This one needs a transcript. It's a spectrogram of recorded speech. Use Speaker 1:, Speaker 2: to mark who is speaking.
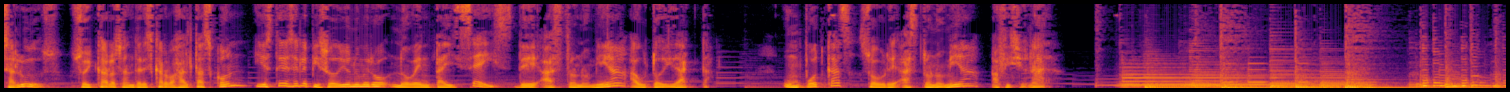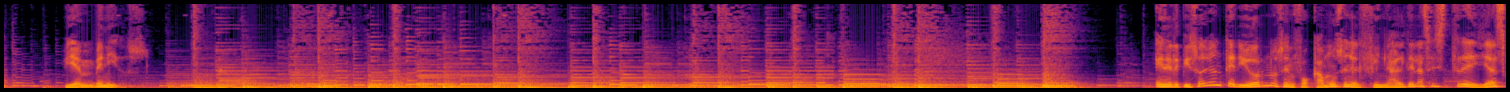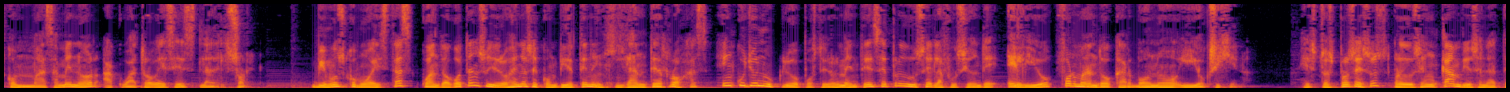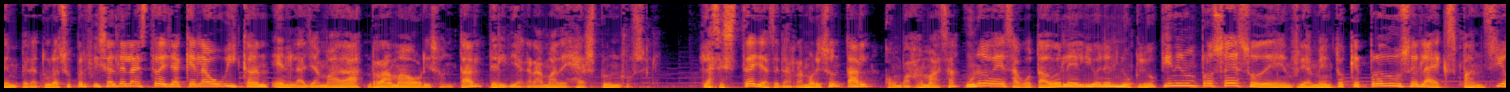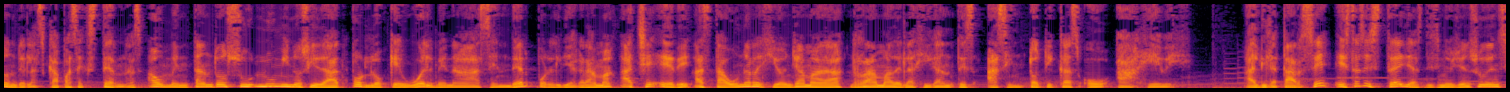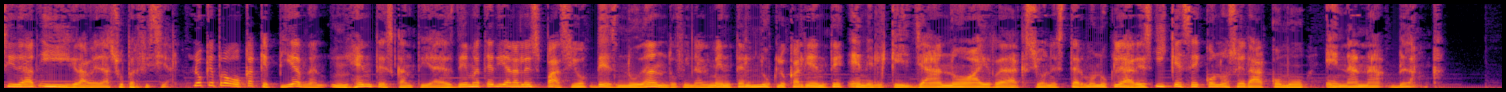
Speaker 1: Saludos, soy Carlos Andrés Carvajal Tascón y este es el episodio número 96 de Astronomía Autodidacta, un podcast sobre astronomía aficionada. Bienvenidos. En el episodio anterior nos enfocamos en el final de las estrellas con masa menor a cuatro veces la del Sol. Vimos cómo éstas, cuando agotan su hidrógeno, se convierten en gigantes rojas, en cuyo núcleo posteriormente se produce la fusión de helio formando carbono y oxígeno. Estos procesos producen cambios en la temperatura superficial de la estrella que la ubican en la llamada rama horizontal del diagrama de Hertzsprung-Russell. Las estrellas de la rama horizontal, con baja masa, una vez agotado el helio en el núcleo, tienen un proceso de enfriamiento que produce la expansión de las capas externas, aumentando su luminosidad, por lo que vuelven a ascender por el diagrama HR hasta una región llamada rama de las gigantes asintóticas o AGB. Al dilatarse, estas estrellas disminuyen su densidad y gravedad superficial, lo que provoca que pierdan ingentes cantidades de material al espacio, desnudando finalmente el núcleo caliente en el que ya no hay reacciones termonucleares y que se conocerá como enana blanca.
